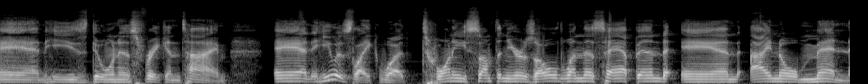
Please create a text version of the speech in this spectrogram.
and he's doing his freaking time. And he was like, what, 20 something years old when this happened? And I know men,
